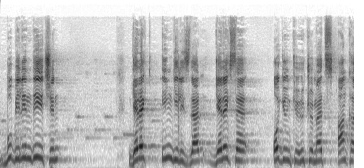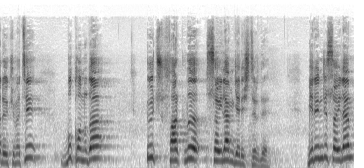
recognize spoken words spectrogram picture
Bu bilindiği için gerek İngilizler gerekse o günkü hükümet Ankara hükümeti bu konuda üç farklı söylem geliştirdi. Birinci söylem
